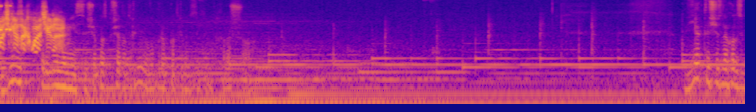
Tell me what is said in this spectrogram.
Точка На захвачена. місце. Щоб розпочати торгівлю, ви потрібно закинути. Хорошо. Як ти ще знаходишся?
